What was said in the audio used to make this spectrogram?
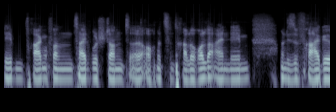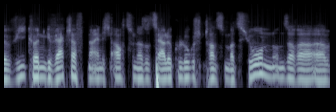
eben Fragen von Zeitwohlstand äh, auch eine zentrale Rolle einnehmen. Und diese Frage, wie können Gewerkschaften eigentlich auch zu einer sozial-ökologischen Transformation unserer äh,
